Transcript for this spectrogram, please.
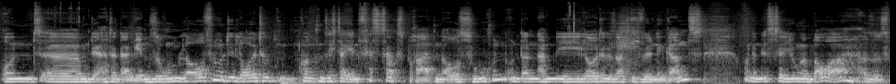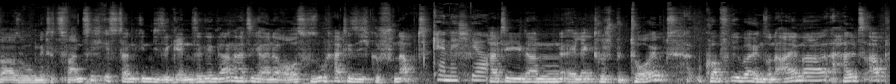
Und ähm, der hatte da Gänse rumlaufen und die Leute konnten sich da ihren Festtagsbraten aussuchen. Und dann haben die Leute gesagt, ich will eine Gans. Und dann ist der junge Bauer, also es war so Mitte 20, ist dann in diese Gänse gegangen, hat sich eine rausgesucht, hat die sich geschnappt. Kenne ich, ja. Hat die dann elektrisch betäubt, Kopf über in so einen Eimer, Hals ab.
